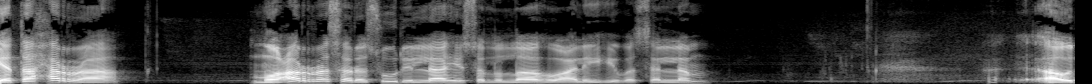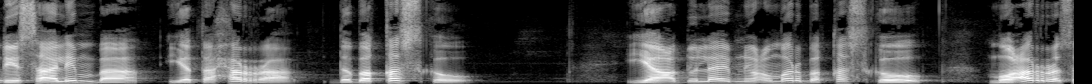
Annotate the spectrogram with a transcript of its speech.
یتحرى معرس رسول الله صلی الله علیه وسلم او د سالم با یتحرا د بقص کو یا عبد الله ابن عمر بقص کو معرس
